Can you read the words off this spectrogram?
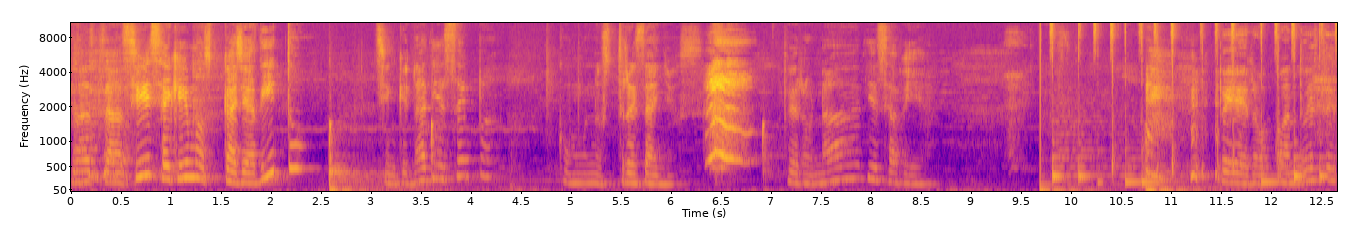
ta. Hasta así seguimos calladito, sin que nadie sepa, como unos tres años. Pero nadie sabía. Pero cuando es de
